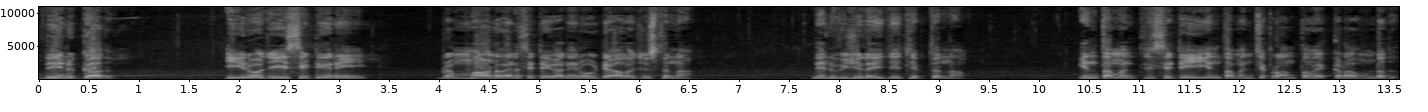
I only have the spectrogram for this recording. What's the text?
దేనికి కాదు? ఈరోజు ఈ సిటీని బ్రహ్మాండమైన సిటీగా నేను ఒకటే ఆలోచిస్తున్నా. నేను విజువలైజ్ చేసి చెప్తున్నా. ఇంత మంచి సిటీ ఇంత మంచి ప్రాంతం ఎక్కడ ఉండదు.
